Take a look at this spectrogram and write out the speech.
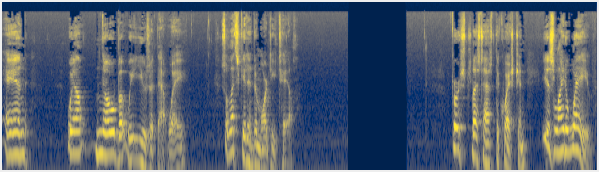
and, well, no, but we use it that way. So let's get into more detail. First, let's ask the question, is light a wave?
